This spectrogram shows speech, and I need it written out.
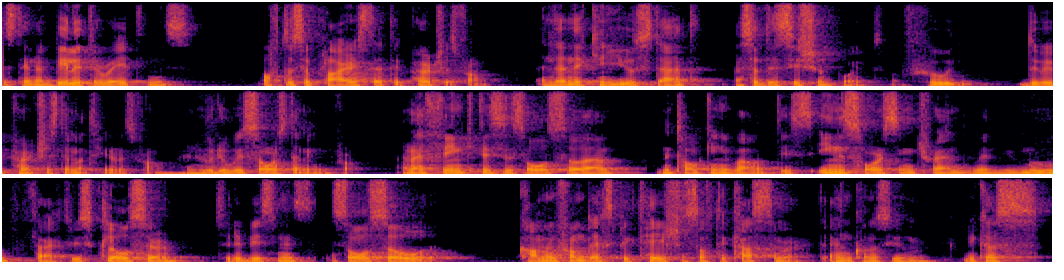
sustainability ratings of the suppliers that they purchase from. And then they can use that as a decision point of who do we purchase the materials from and who do we source them in from. And I think this is also, uh, talking about this insourcing trend when you move factories closer to the business, it's also coming from the expectations of the customer, the end consumer, because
